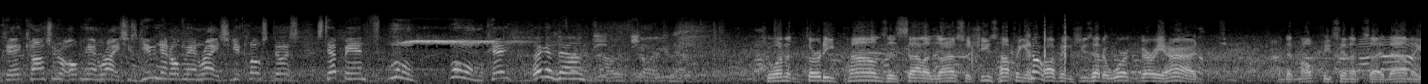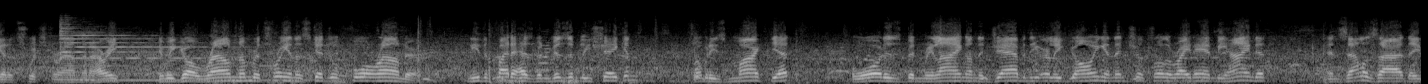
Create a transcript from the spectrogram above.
Okay, counter her overhand right. She's giving that overhand right. She get close to us, step in, boom, boom, okay? Seconds down. 230 pounds is Salazar, so she's huffing and puffing. She's had to work very hard. And that mouthpiece in upside down, they got it switched around in a hurry. Here we go, round number three in the scheduled four-rounder. Neither fighter has been visibly shaken. Nobody's marked yet. Ward has been relying on the jab in the early going, and then she'll throw the right hand behind it. And Salazar, they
